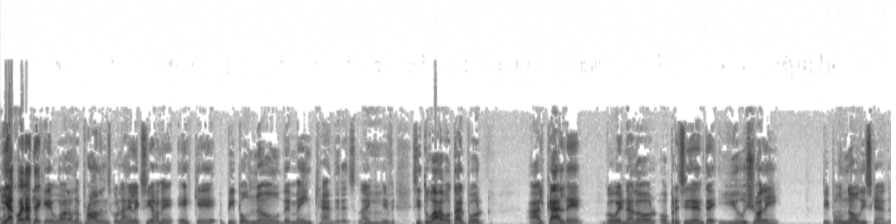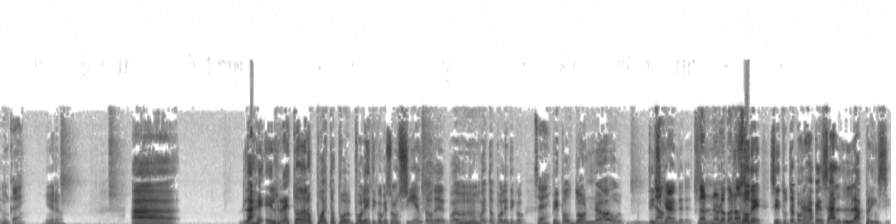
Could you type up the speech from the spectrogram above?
Y acuérdate que one of the problems con las elecciones es que people know the main candidates. Like, if- si tú vas a votar por alcalde, gobernador o presidente, usually people know these candidates. Okay. You know. Ah, la el resto de los puestos po- políticos, que son cientos de pu- otros Ujú. puestos políticos, Sí. people don't know these No. candidates. No, no lo conocen. So de- si tú te pones a pensar, la princi-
